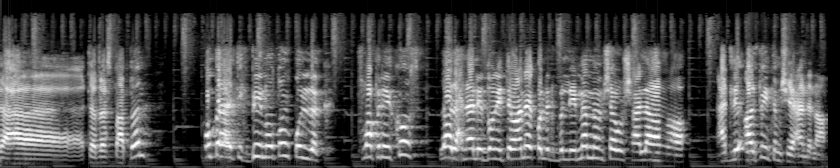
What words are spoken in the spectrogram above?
تاع تاع فيرستابن ومن بعد ديك بينوطو يقول لك في لابريكوس لا لا حنا لي دوني تاعنا يقول لك باللي ما مشاوش على عاد لي البين تمشي عندنا.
